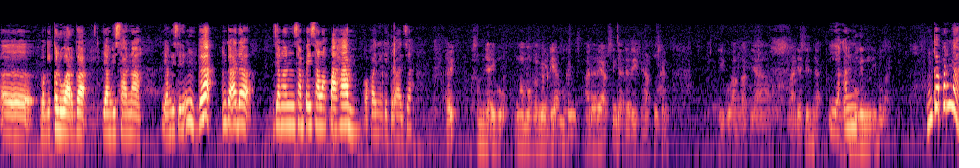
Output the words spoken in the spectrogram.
eh, bagi keluarga yang di sana yang di sini. Enggak enggak ada jangan sampai salah paham pokoknya gitu aja tapi semenjak ibu ngomong ke media mungkin ada reaksi nggak dari pihak mungkin ibu angkatnya Nadia sendiri nggak Iya kan. hubungin ibu nggak Enggak pernah,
